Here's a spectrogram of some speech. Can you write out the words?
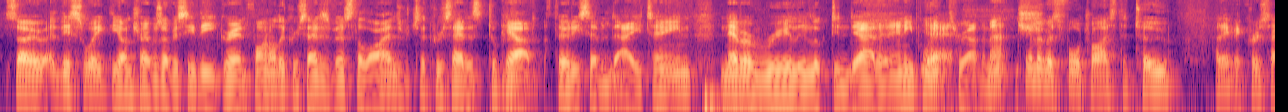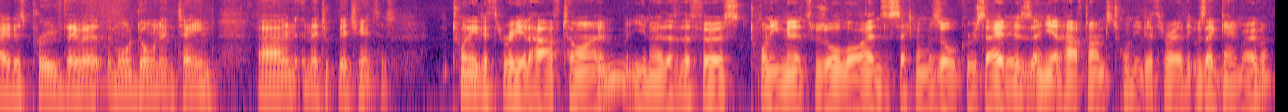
So this week, the entree was obviously the grand final, the Crusaders versus the Lions, which the Crusaders took out 37 to 18. Never really looked in doubt at any point Yeah. throughout the match. Yeah, look, it was four tries to two. I think the Crusaders proved they were the more dominant team, uh, and, and they took their chances. 20 to 3 at half time. You know, the, the first 20 minutes was all Lions, the second was all Crusaders, and yet half time's 20 to 3. I think, was that game over?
